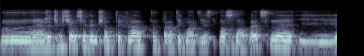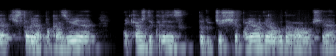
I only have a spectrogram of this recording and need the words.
Mm, Rzeczywiście od 70 lat ten paradygmat jest mocno obecny i jak historia pokazuje, każdy kryzys, który gdzieś się pojawiał, udawało się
